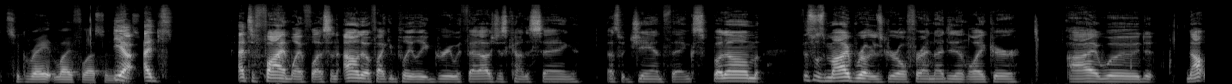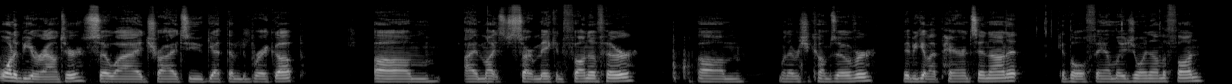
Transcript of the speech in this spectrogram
it's a great life lesson. Yeah. That's- I'd, that's a fine life lesson. I don't know if I completely agree with that. I was just kind of saying that's what Jan thinks. But um, this was my brother's girlfriend. I didn't like her. I would not want to be around her, so I'd try to get them to break up. Um, I might start making fun of her. Um, whenever she comes over, maybe get my parents in on it. Get the whole family to join on the fun.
